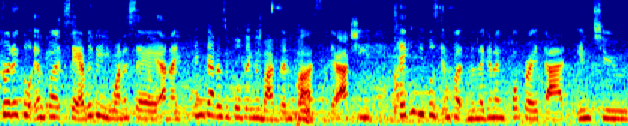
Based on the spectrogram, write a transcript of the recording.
critical input, say everything you want to say. And I think that is a cool thing about VinFast. Oh. They're actually taking people's input and then they're going to incorporate that into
